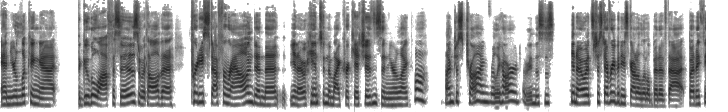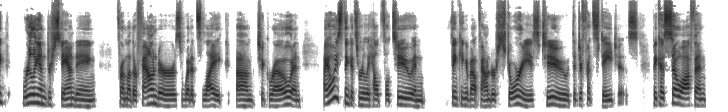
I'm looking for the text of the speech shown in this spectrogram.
and you're looking at the Google offices with all the pretty stuff around and the, you know, hint in the micro kitchens, and you're like, oh, I'm just trying really hard. I mean, this is, you know, it's just everybody's got a little bit of that. But I think really understanding from other founders what it's like um, to grow. And I always think it's really helpful too in thinking about founder stories too, the different stages, because so often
